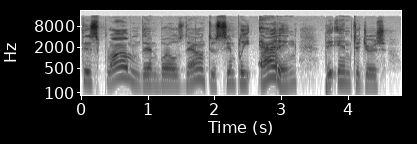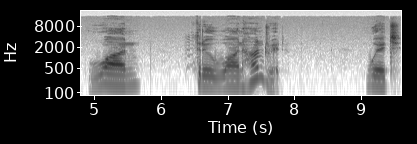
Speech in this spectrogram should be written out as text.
This problem then boils down to simply adding the integers 1 through 100, which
